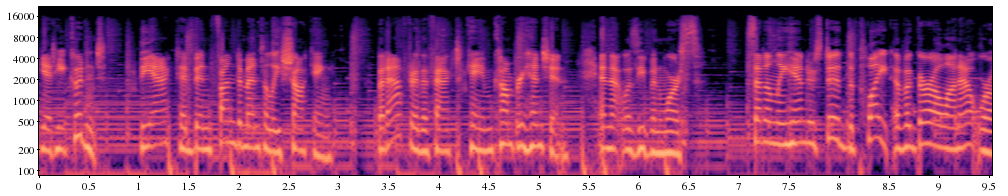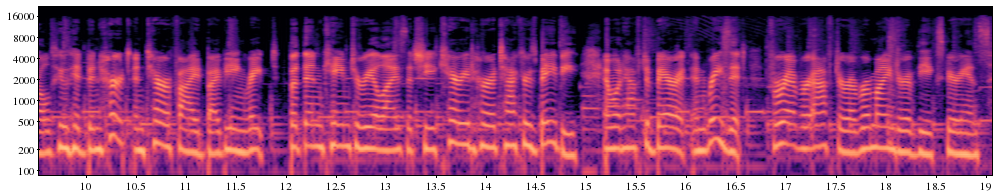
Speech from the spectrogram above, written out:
Yet he couldn't. The act had been fundamentally shocking. But after the fact came comprehension, and that was even worse. Suddenly he understood the plight of a girl on Outworld who had been hurt and terrified by being raped, but then came to realize that she carried her attacker's baby and would have to bear it and raise it forever after a reminder of the experience.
